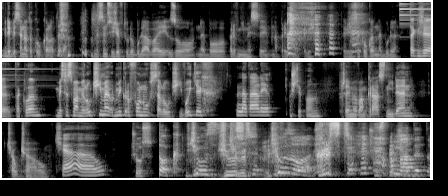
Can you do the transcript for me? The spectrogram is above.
Kdyby se na to koukala teda. Myslím si, že v tu dobu dávají zoo nebo první misi na první, takže, takže se koukat nebude. Takže takhle. My se s vámi loučíme, od mikrofonu se loučí Vojtěch. Natálie. Štěpán. Přejeme vám krásný den. Čau, čau. Čau. Čus. Tok. Čus. Čus. Čus, vole. Chrst. A máte to.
